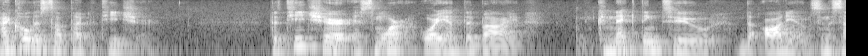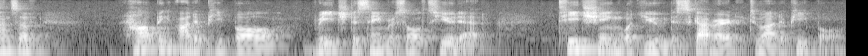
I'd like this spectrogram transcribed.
I call this subtype the teacher. The teacher is more oriented by connecting to the audience in the sense of helping other people reach the same results you did, teaching what you've discovered to other people,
